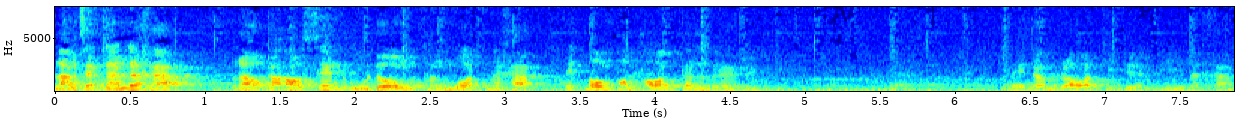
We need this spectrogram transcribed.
หลังจากนั้นนะครับ เราก็เอาเส้นอูด้งทั้งหมดนะครับ ไปต้มพร้อม ๆ กันเลย ในน้ำร้อนที่เดือดดีนะครับ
